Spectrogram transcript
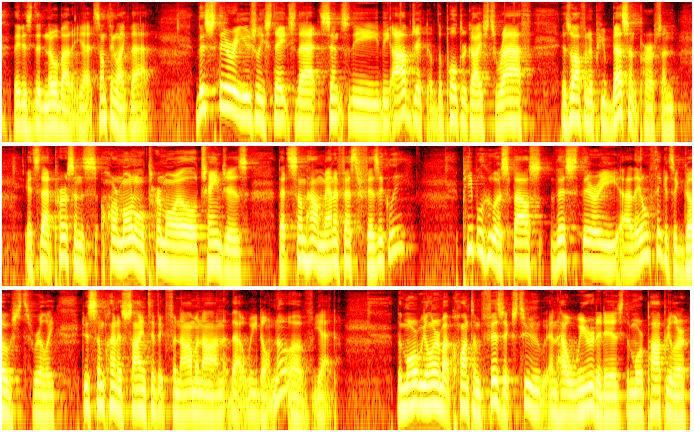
they just didn't know about it yet. Something like that. This theory usually states that since the, the object of the poltergeist's wrath is often a pubescent person, it's that person's hormonal turmoil changes that somehow manifest physically. People who espouse this theory, uh, they don't think it's a ghost, really, just some kind of scientific phenomenon that we don't know of yet. The more we learn about quantum physics, too, and how weird it is, the more popular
